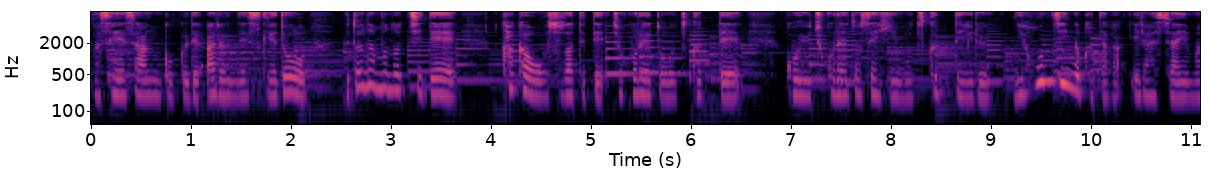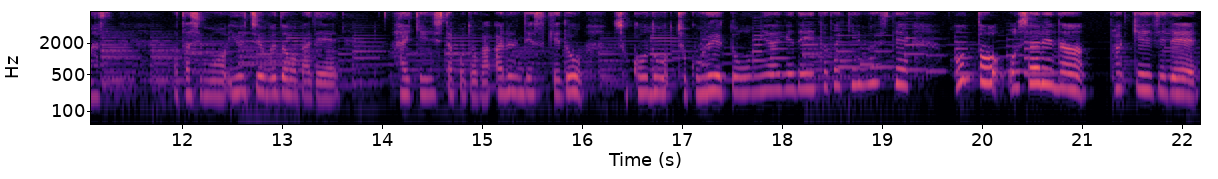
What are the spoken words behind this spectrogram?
まあ、生産国であるんですけどベトナムの地でカカオを育ててチョコレートを作ってこういうチョコレート製品を作っている日本人の方がいらっしゃいます。私も YouTube 動画で拝見したことがあるんですけどそこのチョコレートをお土産でいただきまして本当おしゃれなパッケージで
